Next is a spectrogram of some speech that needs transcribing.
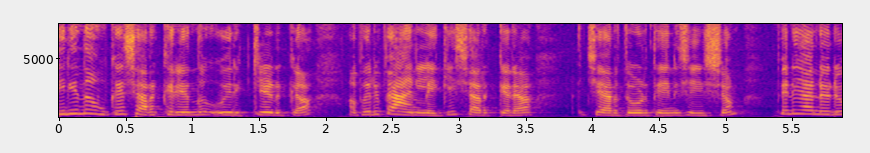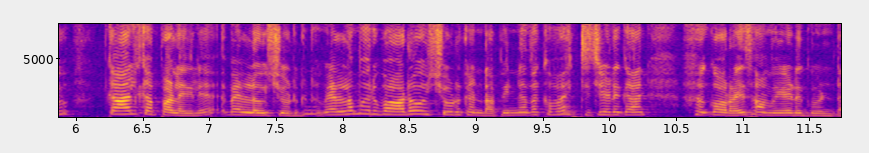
ഇനി നമുക്ക് ശർക്കരയൊന്ന് ഉരുക്കിയെടുക്കുക അപ്പോൾ ഒരു പാനിലേക്ക് ശർക്കര ചേർത്ത് കൊടുത്തതിന് ശേഷം പിന്നെ ഞാനൊരു കാൽ കപ്പ് വെള്ളം ഒഴിച്ചു കൊടുക്കണം. വെള്ളം ഒരുപാട് ഒഴിച്ചു കൊടുക്കണ്ട. പിന്നെ അതൊക്കെ വറ്റിച്ചെടുക്കാൻ കുറേ സമയം എടുക്കുന്നുണ്ട.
